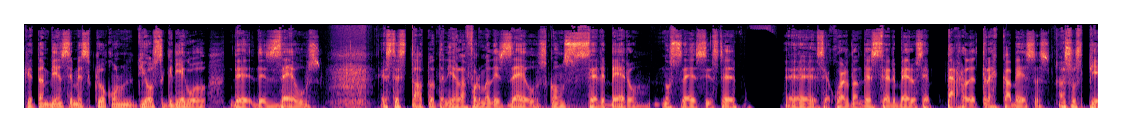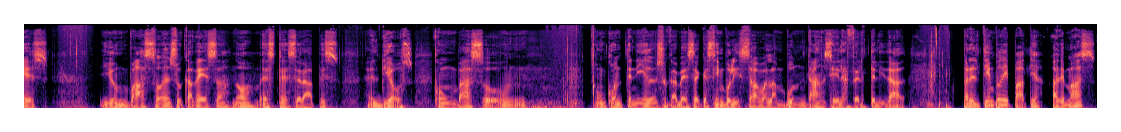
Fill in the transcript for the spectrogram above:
que también se mezcló con el dios griego de, Zeus. Esta estatua tenía la forma de Zeus con Cerbero. No sé si ustedes eh, se acuerdan de Cerbero, ese perro de tres cabezas a sus pies y un vaso en su cabeza, ¿no? Este Serapis, el dios, con un vaso, un contenido en su cabeza que simbolizaba la abundancia y la fertilidad. Para el tiempo de Hipatia, además,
